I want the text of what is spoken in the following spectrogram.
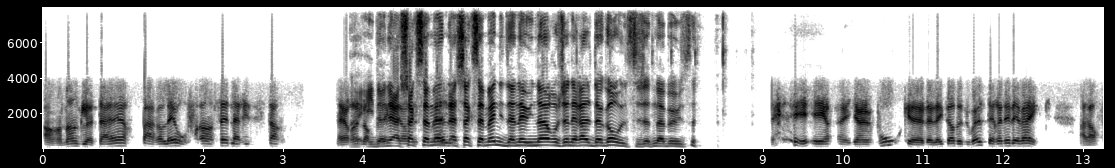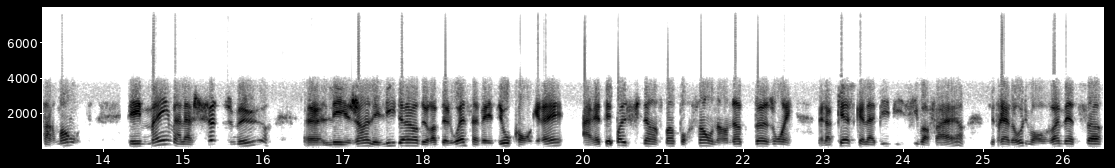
en Angleterre, parlait aux Français de la résistance il donnait à chaque semaine, à chaque semaine, il donnait une heure au général de Gaulle, si je ne m'abuse. et, euh, il y a un bout que le lecteur de nouvelles, c'était René Lévesque. Alors, ça remonte. Et même à la chute du mur, euh, les gens, les leaders d'Europe de l'Ouest avaient dit au Congrès, arrêtez pas le financement pour ça, on en a besoin. Mais là, qu'est-ce que la BBC va faire? C'est très drôle, ils vont remettre ça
